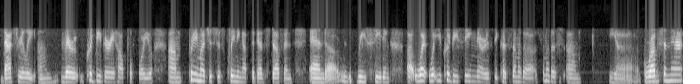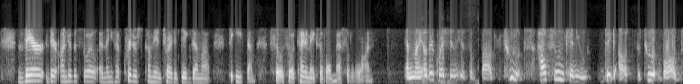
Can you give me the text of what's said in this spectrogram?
That's really um, very could be very helpful for you. Um, pretty much, it's just cleaning up the dead stuff and and uh, reseeding. Uh, what what you could be seeing there is because some of the some of the um, the uh, grubs in that they're they're under the soil and then you have critters come in try to dig them up to eat them so so it kind of makes a whole mess of the lawn and my other question is about tulips. How soon can you dig out the tulip bulbs?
